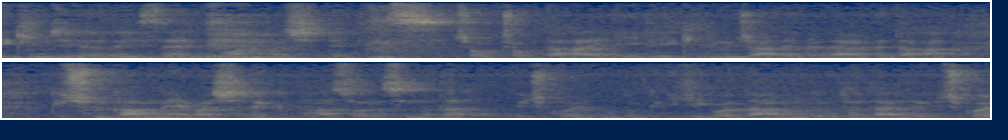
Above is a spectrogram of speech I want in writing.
İkinci yarıda ise oynama şiddetimiz çok çok daha iyiydi. İkili mücadelelerde daha güçlü kalmaya başladık. Daha sonrasında da 3 gol bulduk. 2 gol daha bulduk. Totalde 3 gol.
